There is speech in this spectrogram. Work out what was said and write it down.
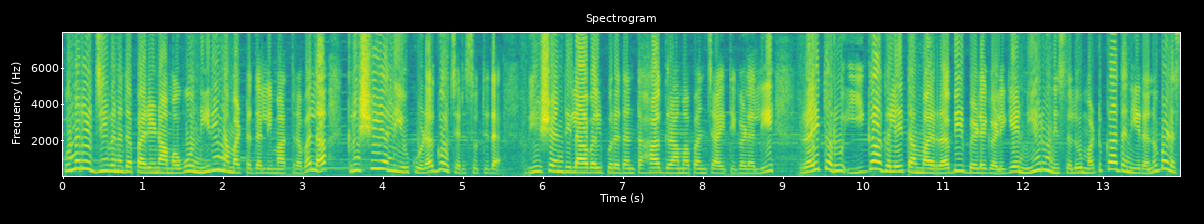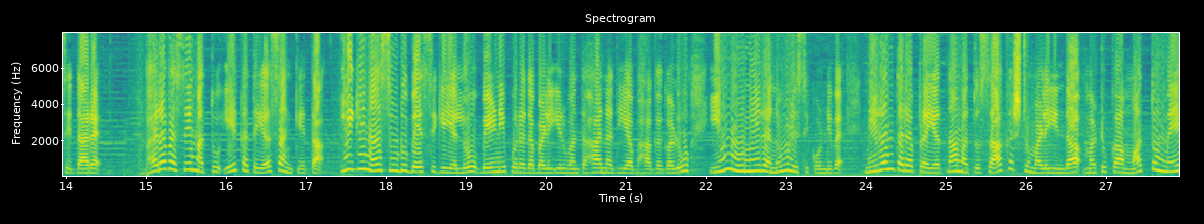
ಪುನರುಜ್ಜೀವನದ ಪರಿಣಾಮವು ನೀರಿನ ಮಟ್ಟದಲ್ಲಿ ಮಾತ್ರವಲ್ಲ, ಕೃಷಿಯಲ್ಲಿಯೂ ಕೂಡ ಗೋಚರಿಸುತ್ತಿದೆ. ಭೀಷಣ್ ದಿಲಾವಲ್ಪುರದಂತಹ ಗ್ರಾಮ ಪಂಚಾಯಿತಿಗಳಲ್ಲಿ ರೈತರು ಈಗಾಗಲೇ ತಮ್ಮ ರಬಿ ಬೆಳೆಗಳಿಗೆ ನೀರುಣಿಸಲು ಮಟುಕಾದ ನೀರನ್ನು ಬಳಸಿದ್ದಾರೆ. ಭರವಸೆ ಮತ್ತು ಏಕತೆಯ ಸಂಕೇತ. ಈಗಿನ ಸುಡು ಬೇಸಿಗೆಯಲ್ಲೂ ಬೇಣಿಪುರದ ಬಳಿ ಇರುವಂತಹ ನದಿಯ ಭಾಗಗಳು ಇನ್ನೂ ನೀರನ್ನು ಉಳಿಸಿಕೊಂಡಿವೆ. ನಿರಂತರ ಪ್ರಯತ್ನ ಮತ್ತು ಸಾಕಷ್ಟು ಮಳೆಯಿಂದ ಮಟುಕ ಮತ್ತೊಮ್ಮೆ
